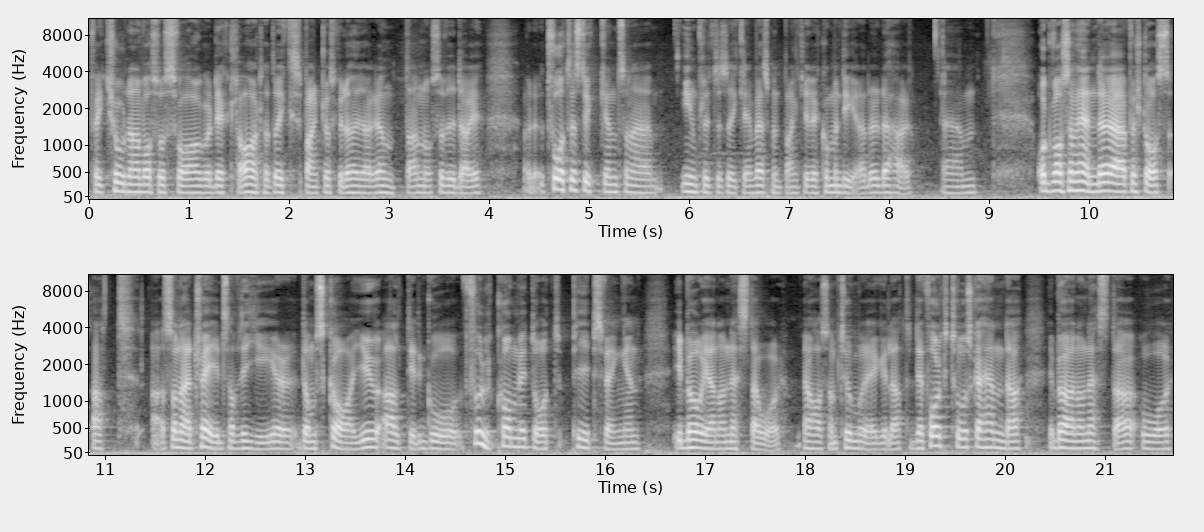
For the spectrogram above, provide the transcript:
För kronan var så svag och det är klart att Riksbanken skulle höja räntan och så vidare. Två, tre stycken sådana här inflytelserika investmentbanker rekommenderade det här. Eh, och vad som händer är förstås att sådana här trades of the year, de ska ju alltid gå fullkomligt åt pipsvängen i början av nästa år. Jag har som tumregel att det folk tror ska hända i början av nästa år,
